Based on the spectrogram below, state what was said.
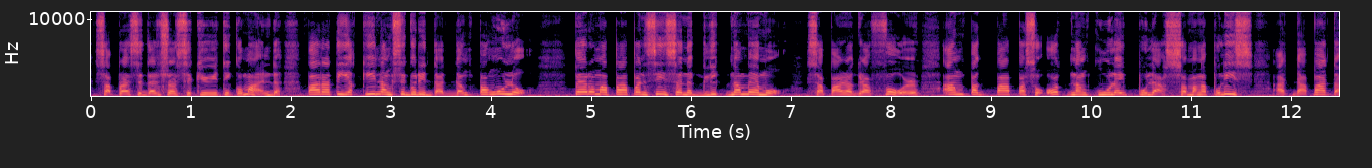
sa Presidential Security Command para tiyakin ang seguridad ng Pangulo. Pero mapapansin sa nag-leak na memo sa paragraph 4 ang pagpapasuot ng kulay pula sa mga pulis at dapat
